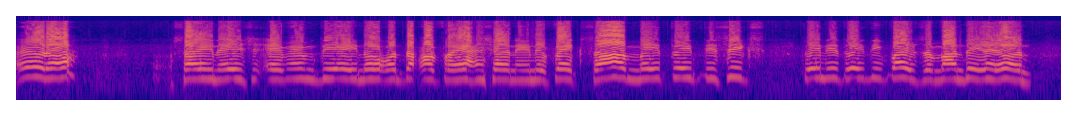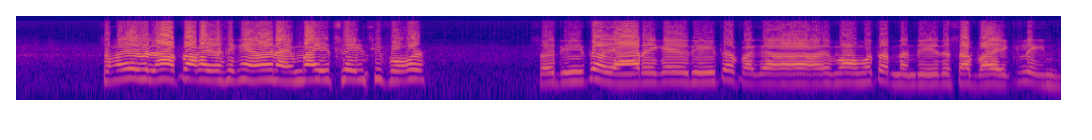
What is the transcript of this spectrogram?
Ayun o. Signage MMDA no contact apprehension in effect sa May 26, 2025 sa Monday na yun. So ngayon wala pa kayo kasi ngayon ay May 24. So dito, yari kayo dito pag yung mga motor nandito sa bike lane.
